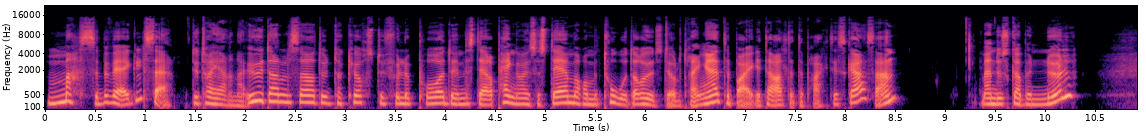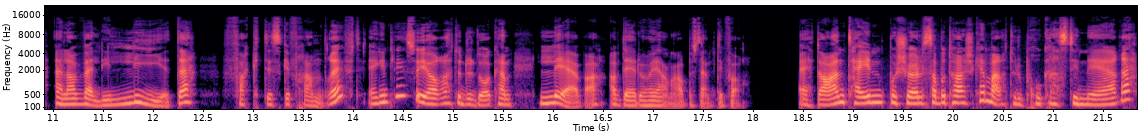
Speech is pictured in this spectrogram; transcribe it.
masse bevegelse. Du tar gjerne utdannelser, du tar kurs, du fyller på, du investerer penger i systemer og metoder og utstyr du trenger, tilbake til alt dette praktiske, sant? Men du skaper null eller veldig lite faktiske framdrift, egentlig, som gjør at du da kan leve av det du gjerne har bestemt deg for. Et annet tegn på selvsabotasje kan være at du prokrastinerer,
